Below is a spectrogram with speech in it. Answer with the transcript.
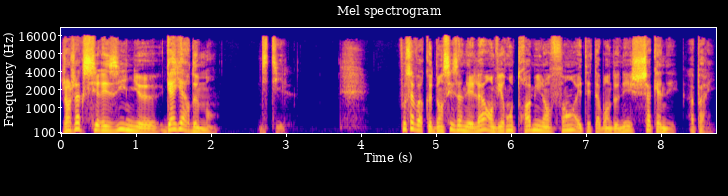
Jean-Jacques s'y résigne gaillardement, dit-il. Il faut savoir que dans ces années-là, environ 3000 enfants étaient abandonnés chaque année à Paris.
